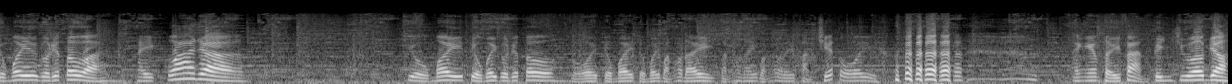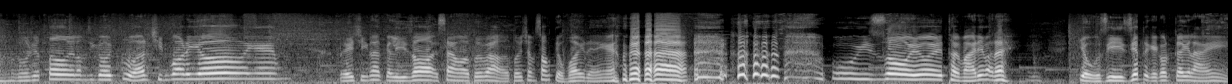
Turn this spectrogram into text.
Tiểu Mây Greater à? Hay quá nhờ. Tiểu Mây Tiểu Mây, Greater. Rồi, Tiểu Mây Tiểu Mây bắn vào đây, Bắn vào đây, Bắn vào đây, phản chết thôi. Anh em thấy phản kinh chưa kìa? Greater, làm gì có cửa ăn chín warrior anh em. Đấy chính là cái lý do sao mà tôi bảo tôi chăm sóc tiểu mây đấy anh em. Ui rồi ơi thoải mái đi bạn ơi. Kiểu gì giết được cái con cây này?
